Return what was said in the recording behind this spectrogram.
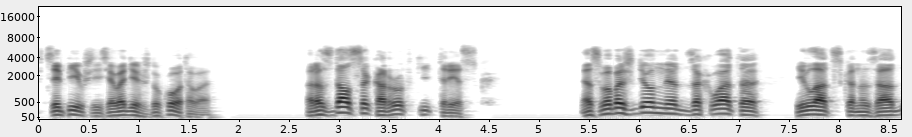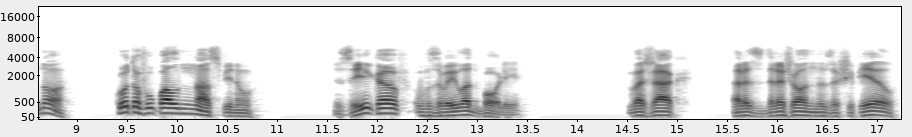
вцепившейся в одежду Котова. Раздался короткий треск. Освобожденный от захвата и лацкана заодно, Котов упал на спину. Зыков взвыл от боли. Вожак раздраженно зашипел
